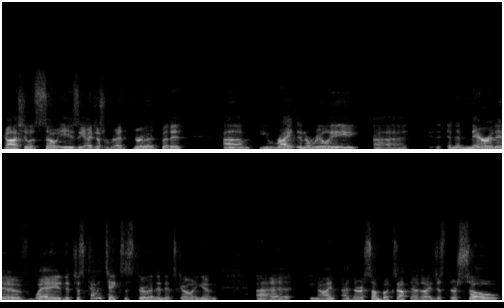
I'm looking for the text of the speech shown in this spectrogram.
gosh, it was so easy. I just read through it, but it. Um, you write in a really uh, in a narrative way that just kind of takes us through it and it's going. And, uh, you know, I, I, there are some books out there that I just, they're so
